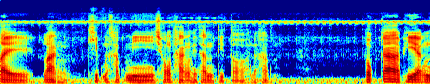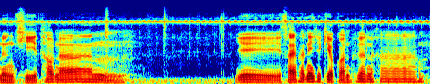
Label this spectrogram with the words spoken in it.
ต้ล่างคลิปนะครับ มีช่องทางให้ท่านติดต่อนะครับ ตกกล้าเพียงหนึ่งขีดเท่านั้นเย่สายพันธุ์นี้จะเกี่ยวก่อนเพื่อนแล้วครับ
